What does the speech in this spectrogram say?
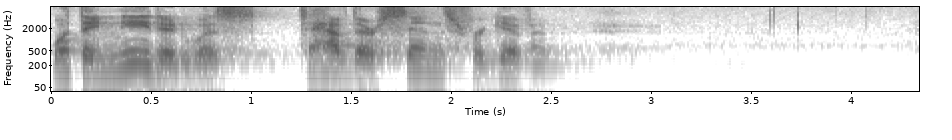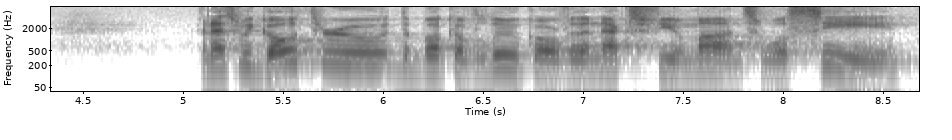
what they needed was to have their sins forgiven. And as we go through the book of Luke over the next few months, we'll see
